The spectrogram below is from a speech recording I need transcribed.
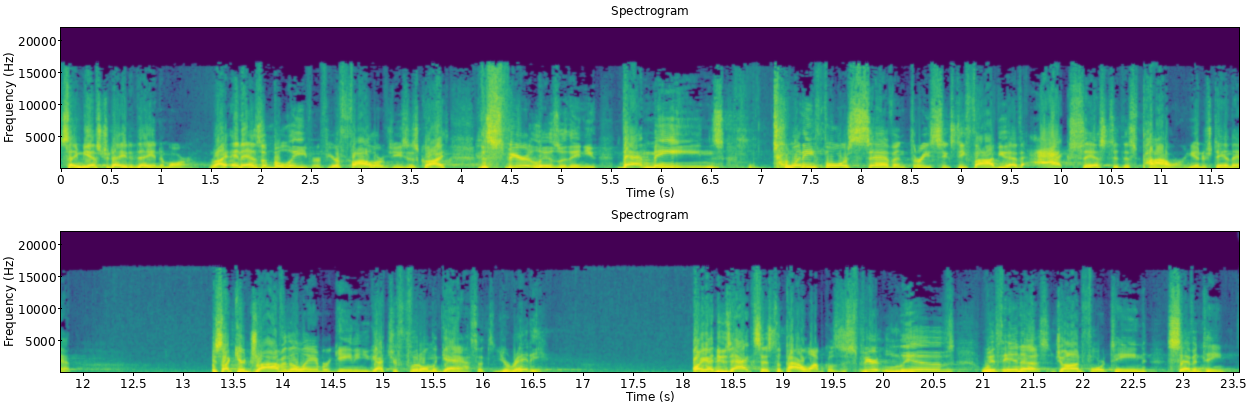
Same yesterday, today, and tomorrow, right? And as a believer, if you're a follower of Jesus Christ, the Spirit lives within you. That means 24 7, 365, you have access to this power. You understand that? It's like you're driving the Lamborghini and you got your foot on the gas. That's, you're ready. All you got to do is access the power. Why? Because the Spirit lives within us. John 14, 17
